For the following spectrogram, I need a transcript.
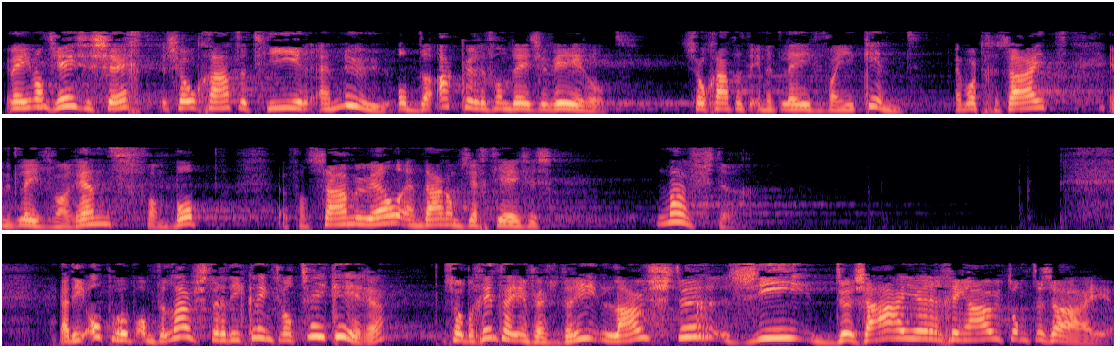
Nee, want Jezus zegt, zo gaat het hier en nu, op de akker van deze wereld. Zo gaat het in het leven van je kind. Er wordt gezaaid in het leven van Rens, van Bob, van Samuel en daarom zegt Jezus, luister. Ja, die oproep om te luisteren, die klinkt wel twee keer, hè? Zo begint hij in vers 3. Luister, zie, de zaaier ging uit om te zaaien.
